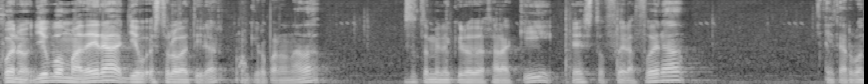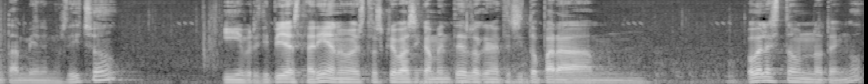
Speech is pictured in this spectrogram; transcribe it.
Bueno, llevo madera. Llevo... Esto lo voy a tirar. No quiero para nada. Esto también lo quiero dejar aquí. Esto fuera, fuera. El carbón también hemos dicho. Y en principio ya estaría, ¿no? Esto es que básicamente es lo que necesito para... Um... Cobblestone no tengo.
